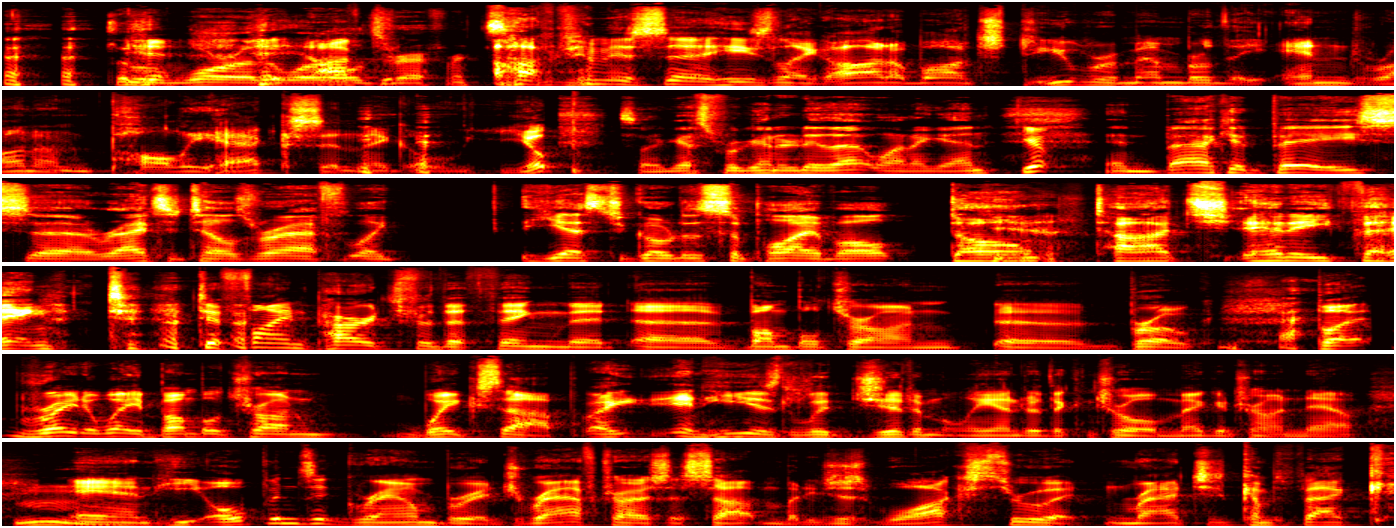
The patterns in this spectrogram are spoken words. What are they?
is, Little War of the Worlds reference. Optimus, uh, he's like, Autobots, do you remember the end run on Polyhex? And they go, "Yep." So I guess we're gonna do that one again. Yep. And back at base, uh, Ratchet tells Raf like he has to go to the supply vault. Don't touch anything. to, to find parts for the thing that uh, Bumbletron uh, broke. But right away, Bumbletron wakes up, right, and he is legitimately under the control of Megatron now. Hmm. And he opens a ground bridge. Raf tries to stop him, but he just walks through it. And Ratchet comes back,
